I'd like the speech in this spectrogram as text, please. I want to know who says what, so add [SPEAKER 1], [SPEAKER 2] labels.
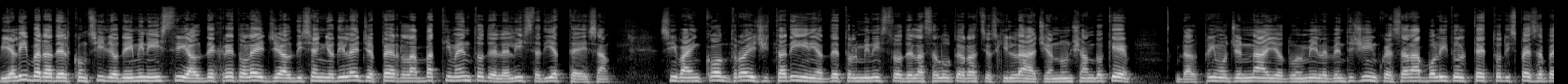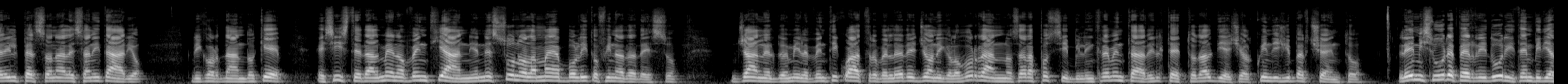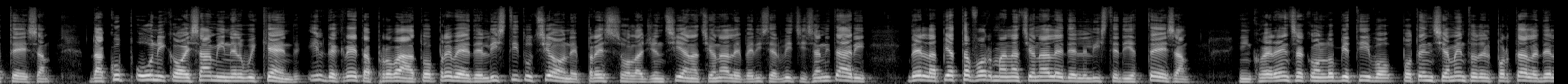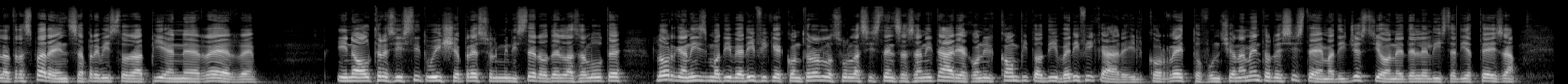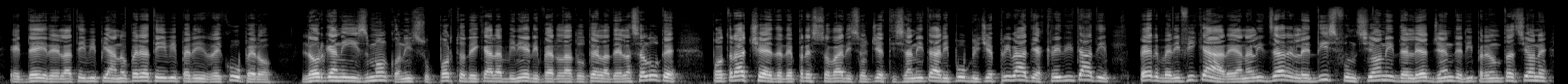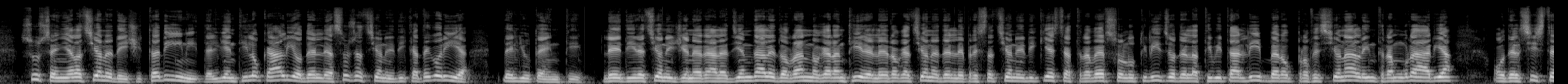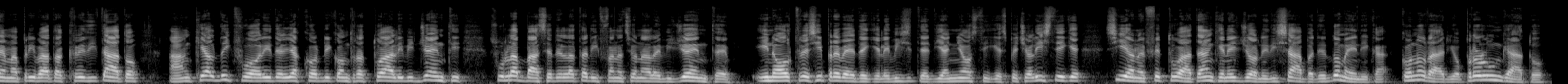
[SPEAKER 1] Via libera del Consiglio dei Ministri al decreto legge e al disegno di legge per l'abbattimento delle liste di attesa. Si va incontro ai cittadini, ha detto il ministro della Salute Orazio Schillaci, annunciando che dal 1 gennaio 2025 sarà abolito il tetto di spesa per il personale sanitario, ricordando che esiste da almeno 20 anni e nessuno l'ha mai abolito fino ad adesso. Già nel 2024 per le regioni che lo vorranno sarà possibile incrementare il tetto dal 10 al 15%. Le misure per ridurre i tempi di attesa. Da CUP unico esami nel weekend. Il decreto approvato prevede l'istituzione presso l'Agenzia Nazionale per i Servizi Sanitari della piattaforma nazionale delle liste di attesa, in coerenza con l'obiettivo potenziamento del portale della trasparenza previsto dal PNRR. Inoltre si istituisce presso il Ministero della Salute l'organismo di verifica e controllo sull'assistenza sanitaria con il compito di verificare il corretto funzionamento del sistema di gestione delle liste di attesa e dei relativi piani operativi per il recupero, L'organismo, con il supporto dei carabinieri per la tutela della salute, potrà accedere presso vari soggetti sanitari pubblici e privati accreditati per verificare e analizzare le disfunzioni delle agende di prenotazione su segnalazione dei cittadini, degli enti locali o delle associazioni di categoria degli utenti. Le direzioni generali aziendali dovranno garantire l'erogazione delle prestazioni richieste attraverso l'utilizzo dell'attività libero professionale intramuraria o del sistema privato accreditato anche al di fuori degli accordi contrattuali vigenti sulla base della tariffa nazionale vigente. Inoltre si prevede che le visite diagnostiche specialistiche siano effettuate anche nei giorni di sabato e domenica con orario prolungato.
